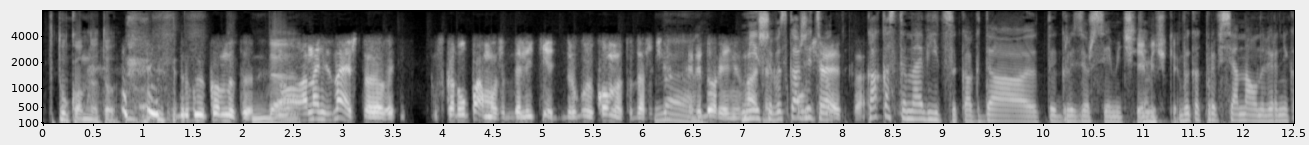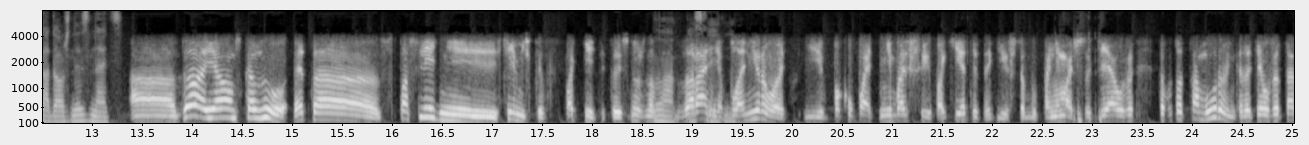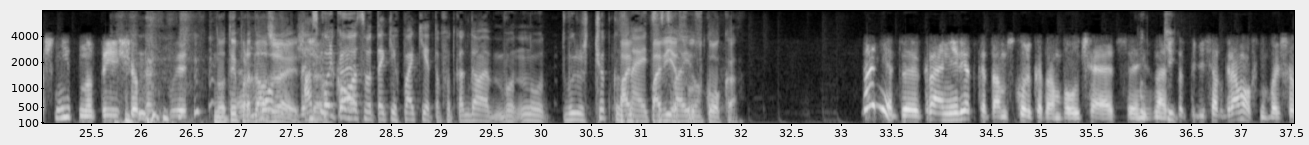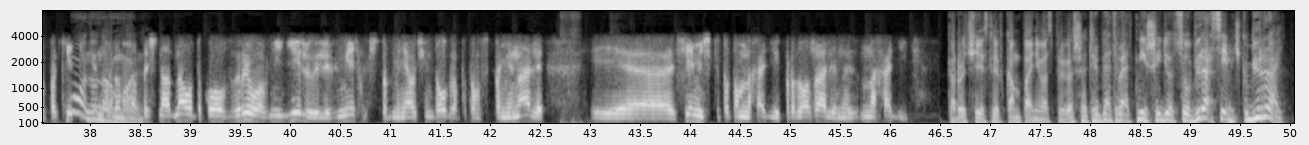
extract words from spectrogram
в ту комнату. в другую комнату. Да. Но она не знает, что скорлупа может долететь в другую комнату, даже через Да. коридор, я не знаю. Миша, как вы это скажите, вот как остановиться, когда ты грызешь семечки? Семечки. Вы как профессионал наверняка должны знать. А, да, я вам скажу, это с последней семечкой в пакете. То есть нужно Да, заранее последней. планировать и покупать небольшие пакеты такие, чтобы понимать, что тебя уже... Как тот самый уровень, когда тебя уже тошнит, но ты еще как бы... Но ты продолжаешь. А сколько у вас вот таких пакетов? Вот когда, ну, вы же четко знаете по весу сколько? Да нет, э, крайне редко там сколько там получается, не Ну, знаю, ки- 150 граммов, небольшой пакет. О, ну, нормально. достаточно одного такого взрыва в неделю или в месяц, чтобы меня очень долго потом вспоминали. И э, семечки потом находи, продолжали на- находить. Короче, если в компании вас приглашают, ребят, ребят, Миша идет, все, убирай семечко, убирай.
